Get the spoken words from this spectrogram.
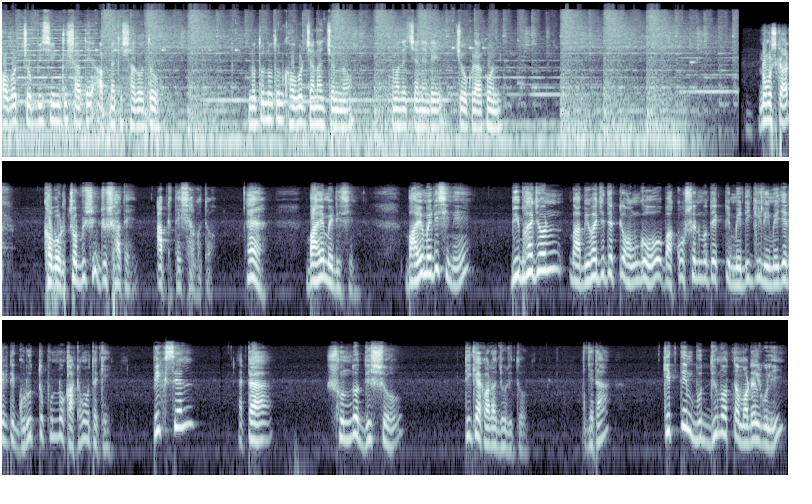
খবর চব্বিশ ইন্টুর সাথে আপনাকে স্বাগত। নতুন নতুন খবর জানার জন্য আমাদের চ্যানেলে চোখ রাখুন। নমস্কার, খবর চব্বিশ ইন্টুর সাথে আপনাদের স্বাগত। হ্যাঁ বায়োমেডিসিন। বায়োমেডিসিনে বিভাজন বা বিভাজিত একটি অঙ্গ বা কোষের মতো একটি মেডিকেল ইমেজের একটি গুরুত্বপূর্ণ কাঠামো থেকে পিক্সেল একটা সুন্দর দৃশ্য টিকা করা জড়িত। যেটা কৃত্রিম বুদ্ধিমত্তা মডেলগুলি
